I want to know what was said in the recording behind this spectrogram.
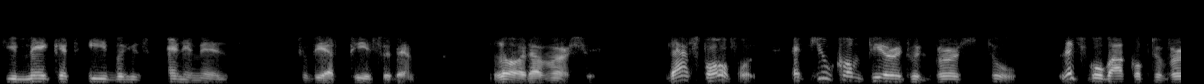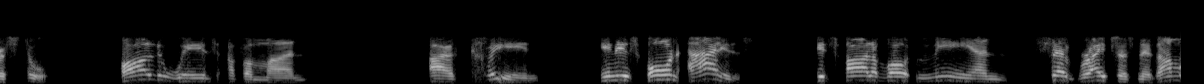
he maketh evil his enemies to be at peace with him. Lord have mercy. That's powerful. If you compare it with verse 2, let's go back up to verse 2. All the ways of a man are clean in his own eyes. It's all about me and self righteousness. I'm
